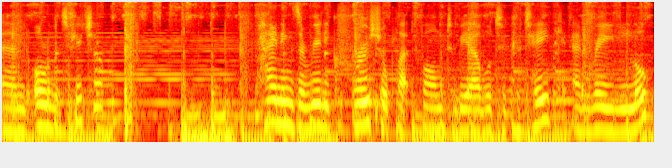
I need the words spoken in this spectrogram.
and all of its future. Painting is a really crucial platform to be able to critique and re-look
